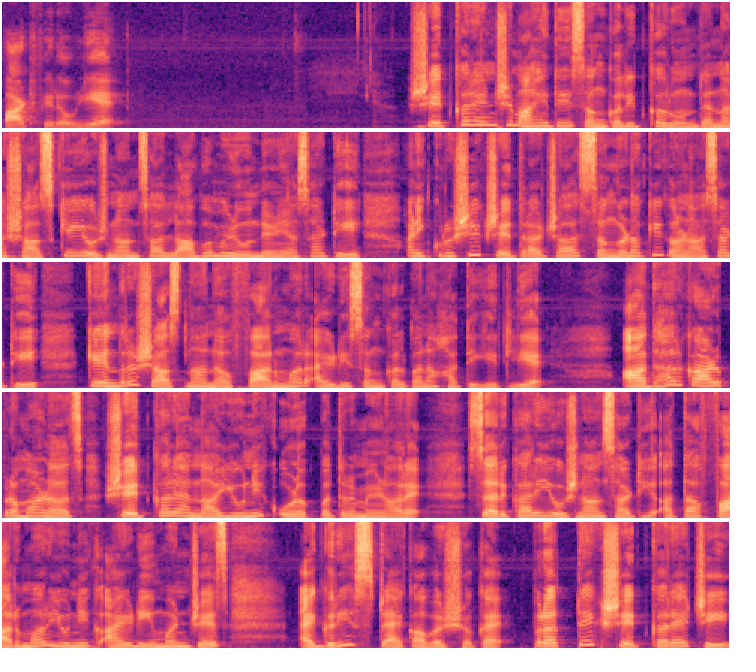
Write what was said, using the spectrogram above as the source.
पाठ फिरवली आहे. शेतकऱ्यांची माहिती संकलित करून त्यांना शासकीय योजनांचा लाभ मिळवून देण्यासाठी आणि कृषी क्षेत्राच्या संगणकीकरणासाठी केंद्र शासनानं फार्मर आय डी संकल्पना हाती घेतली आहे. आधार कार्डप्रमाणेच शेतकऱ्यांना युनिक ओळखपत्र मिळणार आहे. सरकारी योजनांसाठी आता फार्मर युनिक आय डी म्हणजेच ॲग्री स्टॅक आवश्यक आहे. प्रत्येक शेतकऱ्याची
